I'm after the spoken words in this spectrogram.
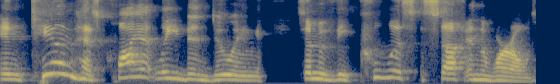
And Tim has quietly been doing some of the coolest stuff in the world.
